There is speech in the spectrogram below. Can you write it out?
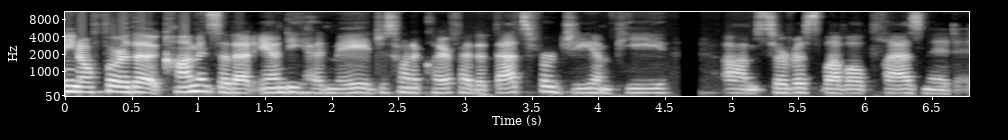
You know, for the comments that Andy had made, just want to clarify that that's for GMP um, service level plasmid.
